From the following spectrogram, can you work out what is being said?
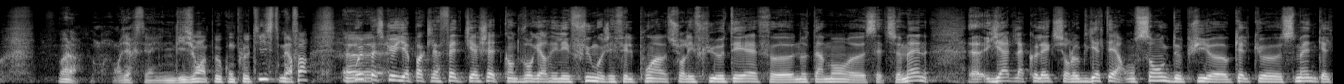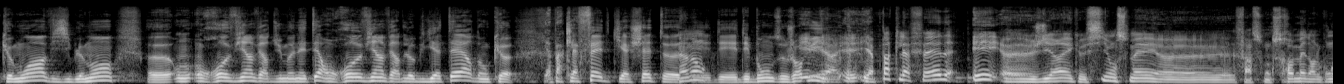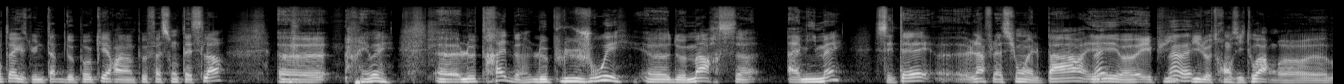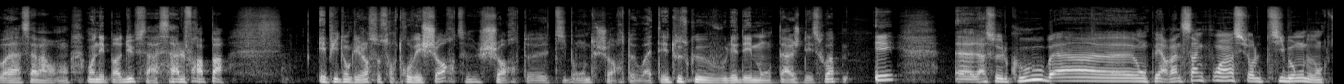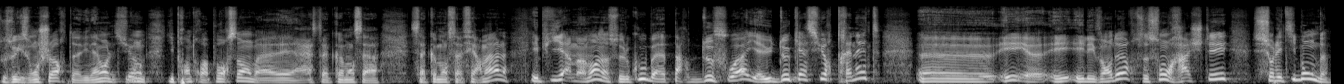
Voilà on va dire que c'est une vision un peu complotiste, mais enfin. Euh, oui, parce qu'il n'y a pas que la Fed qui achète. Quand vous regardez les flux, moi j'ai fait le point sur les flux ETF, euh, notamment euh, cette semaine, il y a de la collecte sur l'obligataire. On sent que depuis quelques semaines, quelques mois, visiblement, on, revient vers du monétaire, on revient vers de l'obligataire. Donc il n'y a pas que la Fed qui achète Des, des, bonds aujourd'hui. Il n'y a, pas que la Fed, et je dirais que si on se met, enfin, si on se remet dans le contexte d'une table de poker un peu façon Tesla, et ouais. Euh, le trade le plus joué euh, de mars à mi-mai, c'était euh, l'inflation, elle part, et, et puis, puis, le transitoire, voilà, ça va, on n'est pas dupe, ça ne le fera pas. Et puis donc les gens se sont retrouvés short, short, T-bond, short, Watté, tout ce que vous voulez, des montages, des swaps. Et euh, d'un seul coup, ben, euh, on perd 25 points sur le T-bond. Donc tous ceux qui sont short, évidemment, le T-bond, il prend 3%. Ben, ça, commence à, ça commence à faire mal. Et puis, à un moment, d'un seul coup, ben, par deux fois, il y a eu deux cassures très nettes. Euh, et, et, et, les vendeurs se sont rachetés sur les T-bonds,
